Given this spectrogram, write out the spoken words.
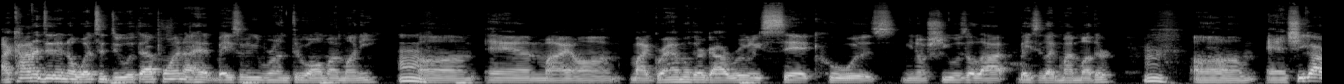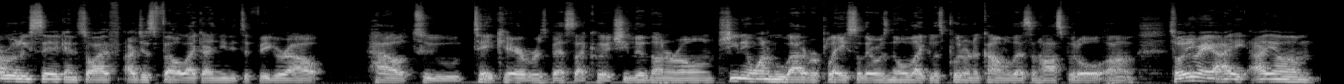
I kind of didn't know what to do at that point. I had basically run through all my money. Mm. Um and my um my grandmother got really sick who was, you know, she was a lot basically like my mother. Mm. Um and she got really sick and so I I just felt like I needed to figure out how to take care of her as best I could. She lived on her own. She didn't want to move out of her place, so there was no like let's put her in a convalescent hospital. Um, so anyway, I I um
